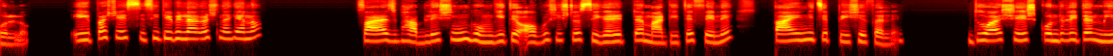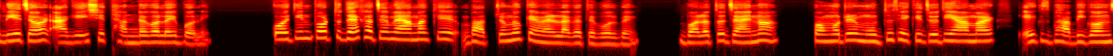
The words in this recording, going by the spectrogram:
বলল, এই পাশে সিসিটিভি লাগাস না কেন? ফারাজ ভাবলে সিং ভঙ্গিতে অবশিষ্ট সিগারেটটা মাটিতে ফেলে পায়ের নিচে পিষে ফেলে। ধোয়া শেষ কুণ্ডলিটা মিলিয়ে যাওয়ার আগেই সে ঠান্ডা গলায় বলে, কয়দিন পর তো দেখা যাবে আমাকে, বাথরুমেও ক্যামেরা লাগাতে বলবে। বলা তো যায় না কমোডের মধ্য থেকে যদি আমার এক্স ভাবিগঞ্জ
